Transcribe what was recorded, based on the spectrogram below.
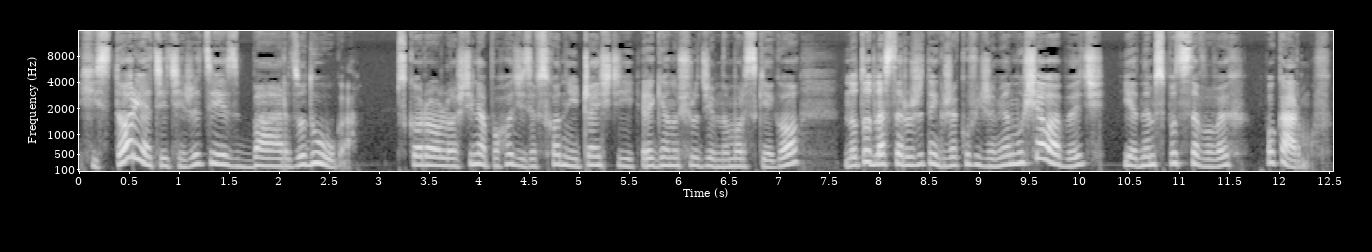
Historia ciecierzycy jest bardzo długa. Skoro roślina pochodzi ze wschodniej części regionu śródziemnomorskiego, no to dla starożytnych Grzeków i Rzymian musiała być jednym z podstawowych pokarmów.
